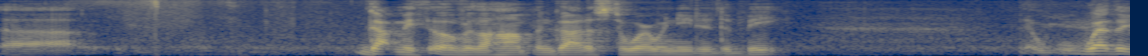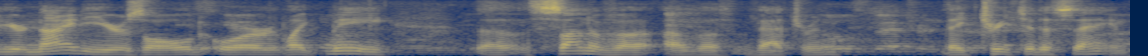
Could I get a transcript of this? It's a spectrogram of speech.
uh, got me over the hump and got us to where we needed to be whether you're 90 years old or like me, the son of a, of a veteran, they treat you the same.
